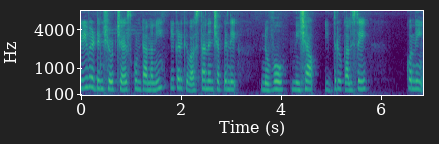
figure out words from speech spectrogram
ప్రీ వెడ్డింగ్ షూట్ చేసుకుంటానని ఇక్కడికి వస్తానని చెప్పింది. నువ్వు నిషా ఇద్దరూ కలిసి కొన్ని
